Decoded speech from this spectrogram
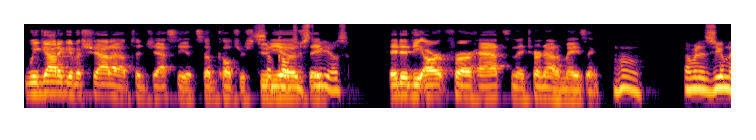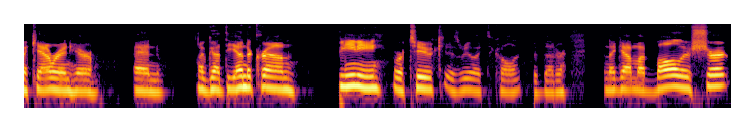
we got to give a shout out to Jesse at Subculture Studios. Subculture They- Studios. they did the art for our hats and they turned out amazing. Mhm. I'm going to zoom the camera in here, and I've got the undercrown beanie or toque, as we like to call it, a bit better. And I got my baller shirt,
